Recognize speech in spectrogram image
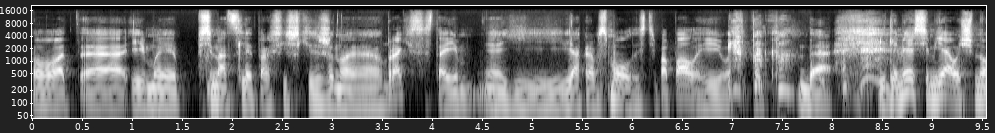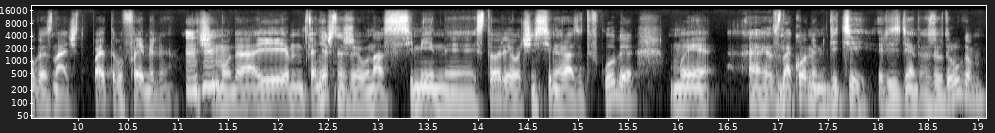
Вот. Э, и мы 17 лет практически с женой э, в браке состоим. Э, и я прям с молодости попал. И вот как, да. И для меня семья очень много значит. Поэтому family. Угу. Почему, да? И, конечно же, у нас семейные истории очень сильно развиты в клубе. Мы Э, знакомим детей резидентов с друг другом,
